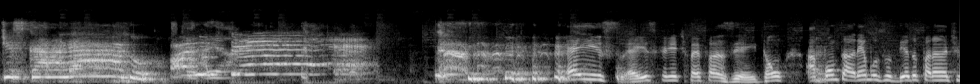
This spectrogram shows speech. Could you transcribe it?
descaralhado! Olha o É isso, é isso que a gente vai fazer. Então, apontaremos o dedo para anti...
